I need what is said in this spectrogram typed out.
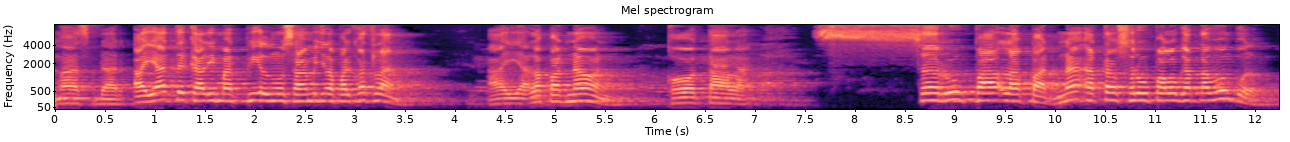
Masdar. Ayat te kalimat fi'il nusami lapan kotlan? Ayat lapan naon? Kotala. Serupa lapadna atau serupa logat tawungkul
